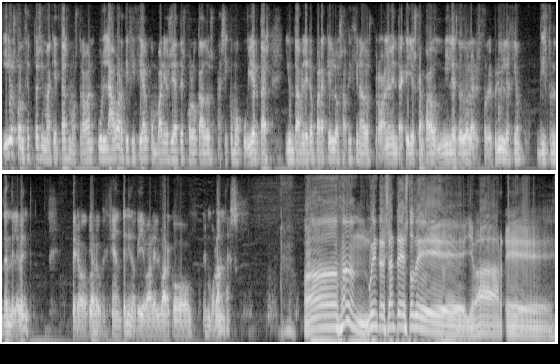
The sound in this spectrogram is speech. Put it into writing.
y los conceptos y maquetas mostraban un lago artificial con varios yates colocados, así como cubiertas y un tablero para que los aficionados, probablemente aquellos que han pagado miles de dólares por el privilegio, disfruten del evento. Pero claro, es que han tenido que llevar el barco en volandas. Ajá, muy interesante esto de llevar eh,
